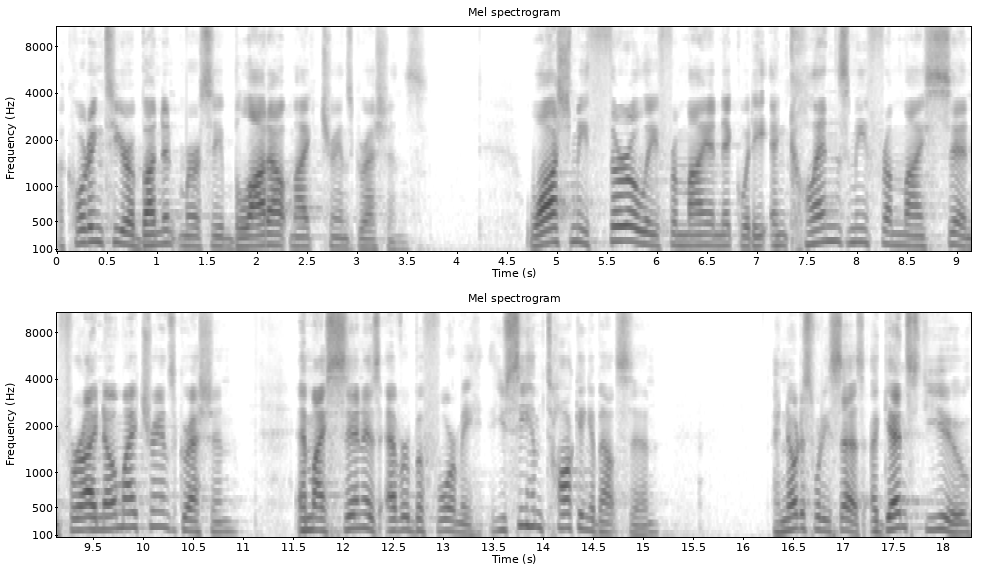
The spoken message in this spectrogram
According to your abundant mercy, blot out my transgressions. Wash me thoroughly from my iniquity and cleanse me from my sin. For I know my transgression, and my sin is ever before me. You see him talking about sin. And notice what he says Against you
